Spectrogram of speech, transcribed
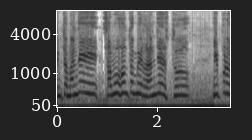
ఇంతమంది సమూహంతో మీరు రన్ చేస్తూ ఇప్పుడు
